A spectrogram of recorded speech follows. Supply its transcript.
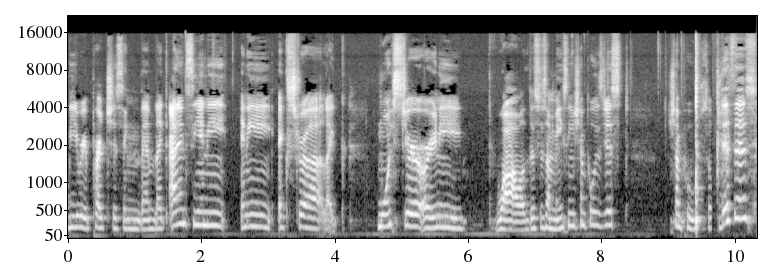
be repurchasing them. Like i didn't see any any extra like moisture or any wow this is amazing shampoo. Is just shampoo. So this is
